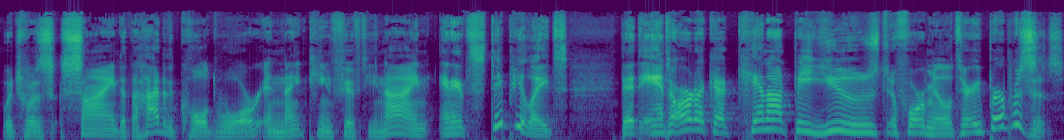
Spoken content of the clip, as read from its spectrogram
which was signed at the height of the Cold War in 1959, and it stipulates that Antarctica cannot be used for military purposes.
